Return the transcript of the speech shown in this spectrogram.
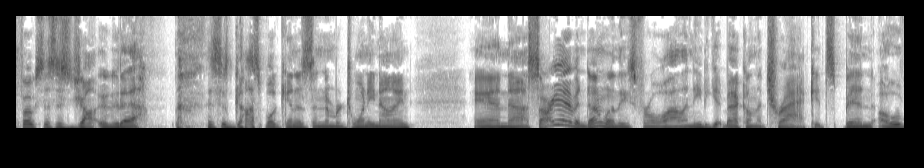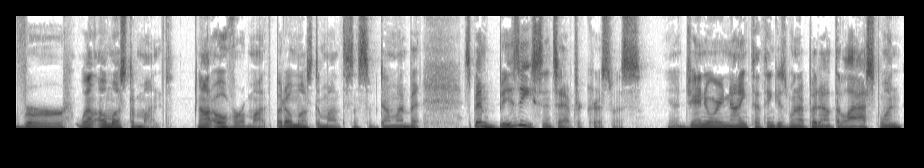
folks. This is John. This is Gospel Kennison number 29. And uh, sorry I haven't done one of these for a while. I need to get back on the track. It's been over, well, almost a month. Not over a month, but almost a month since I've done one. But it's been busy since after Christmas. You know, January 9th, I think, is when I put out the last one.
